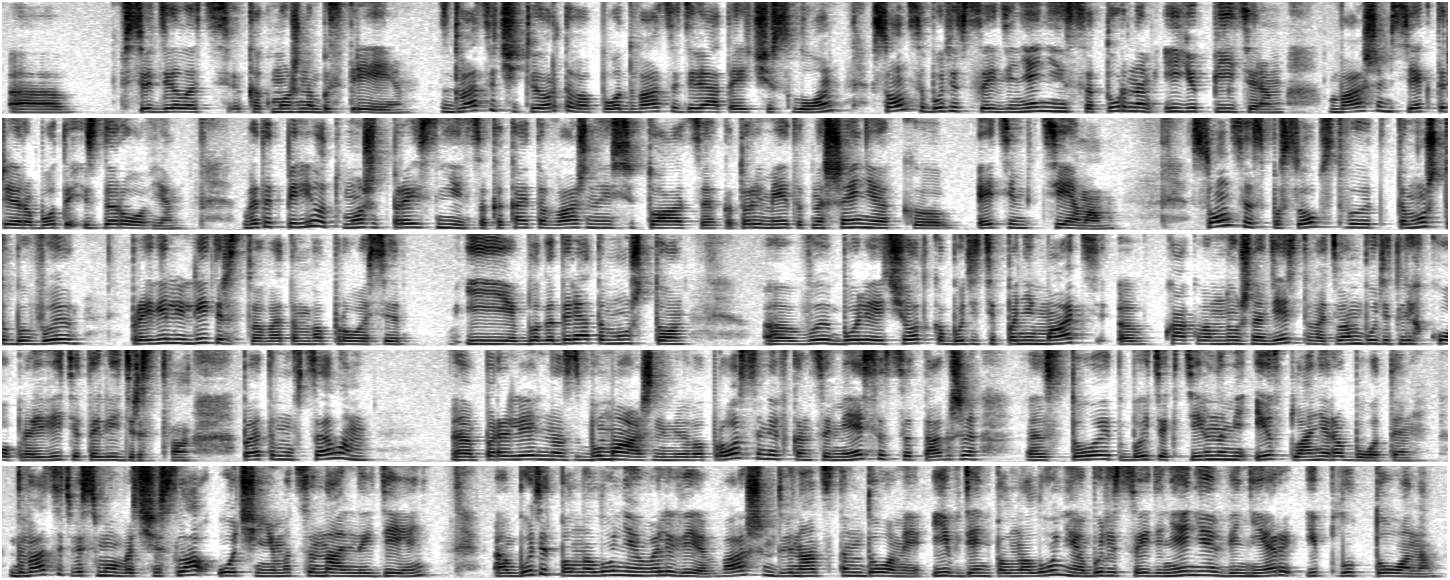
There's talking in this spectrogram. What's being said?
э, все делать как можно быстрее. С 24 по 29 число Солнце будет в соединении с Сатурном и Юпитером в вашем секторе работы и здоровья. В этот период может проясниться какая-то важная ситуация, которая имеет отношение к этим темам. Солнце способствует тому, чтобы вы проявили лидерство в этом вопросе. И благодаря тому, что Э, вы более четко будете понимать, э, как вам нужно действовать, вам будет легко проявить это лидерство. Поэтому в целом э, параллельно с бумажными вопросами в конце месяца также стоит быть активными и в плане работы. 28 числа очень эмоциональный день. Будет полнолуние во Льве в вашем 12 доме. И в день полнолуния будет соединение Венеры и Плутона.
